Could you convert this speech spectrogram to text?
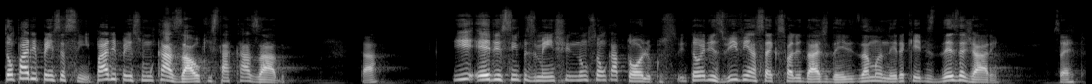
Então pare e pense assim, pare e pense um casal que está casado, tá? E eles simplesmente não são católicos, então eles vivem a sexualidade deles da maneira que eles desejarem, certo?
